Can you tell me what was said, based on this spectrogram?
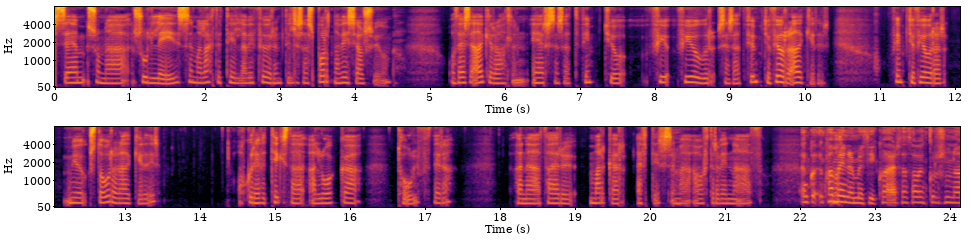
sem svona svo leið sem að lagti til að við förum til þess að spórna við sjálfsvígum og þessi aðgerðar áallin er sem sagt 54, sem sagt 54 aðgerðir 54 mjög stórar aðgerðir okkur hefur tekist að, að loka 12 þeirra þannig að það eru margar eftir sem að á eftir að vinna að En hvað meinar með því? Hvað er það þá einhverju svona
